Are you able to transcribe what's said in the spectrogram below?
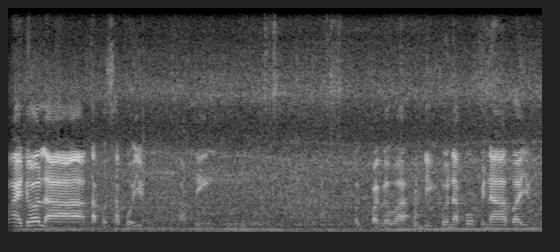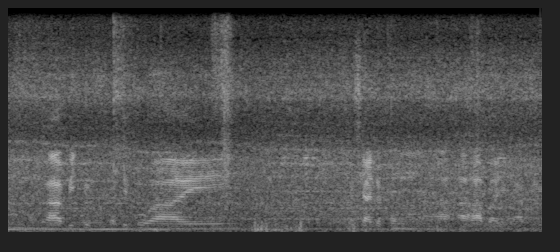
Mga idol, ah, tapos na po yung ating pagpagawa. Hindi ko na po pinahaba yung ah, video ko kasi po ay masyado pong ah, hahaba yung ating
